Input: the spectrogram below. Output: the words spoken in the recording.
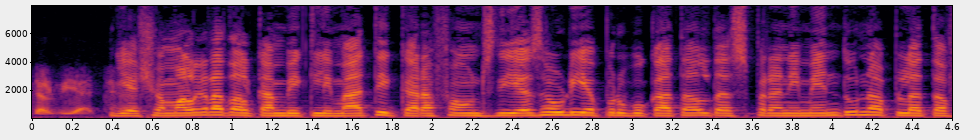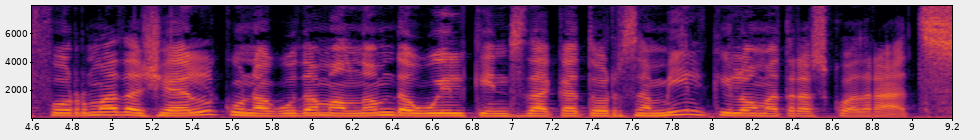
del viatge. I això malgrat el canvi climàtic, que ara fa uns dies hauria provocat el despreniment d'una plataforma de gel coneguda amb el nom de Wilkins, de 14.000 quilòmetres quadrats.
